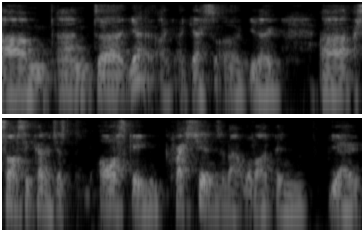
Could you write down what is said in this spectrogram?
Um, and uh, yeah, I, I guess you know, I started kind of just asking questions about what I've been, you know,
